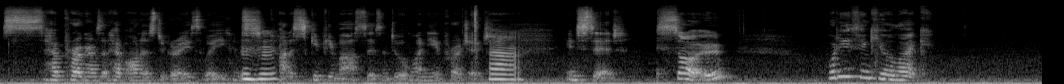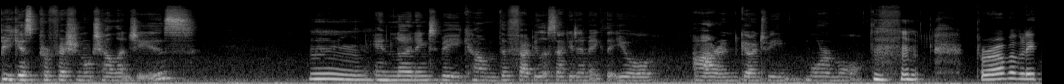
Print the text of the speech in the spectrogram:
s- have programs that have honours degrees where you can s- Mhm. kind of skip your masters and do a one-year project Ah. instead. So, what do you think your like biggest professional challenge is Hmm. in learning to become the fabulous academic that you are and going to be more and more? Probably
